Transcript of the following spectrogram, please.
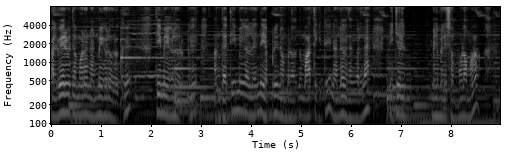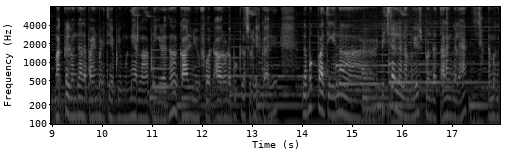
பல்வேறு விதமான நன்மைகளும் இருக்குது தீமைகளும் இருக்குது அந்த தீமைகள்லேருந்து எப்படி நம்மளை வந்து மாற்றிக்கிட்டு நல்ல விதங்களில் டிஜிட்டல் மினிமலிசம் மூலமாக மக்கள் வந்து அதை பயன்படுத்தி எப்படி முன்னேறலாம் அப்படிங்கிறது தான் கால் நியூ ஃபோர்ட் அவரோட புக்கில் சொல்லியிருக்காரு. இந்த புக் பார்த்திங்கன்னா டிஜிட்டலில் நம்ம யூஸ் பண்ணுற தளங்களை நமக்கு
